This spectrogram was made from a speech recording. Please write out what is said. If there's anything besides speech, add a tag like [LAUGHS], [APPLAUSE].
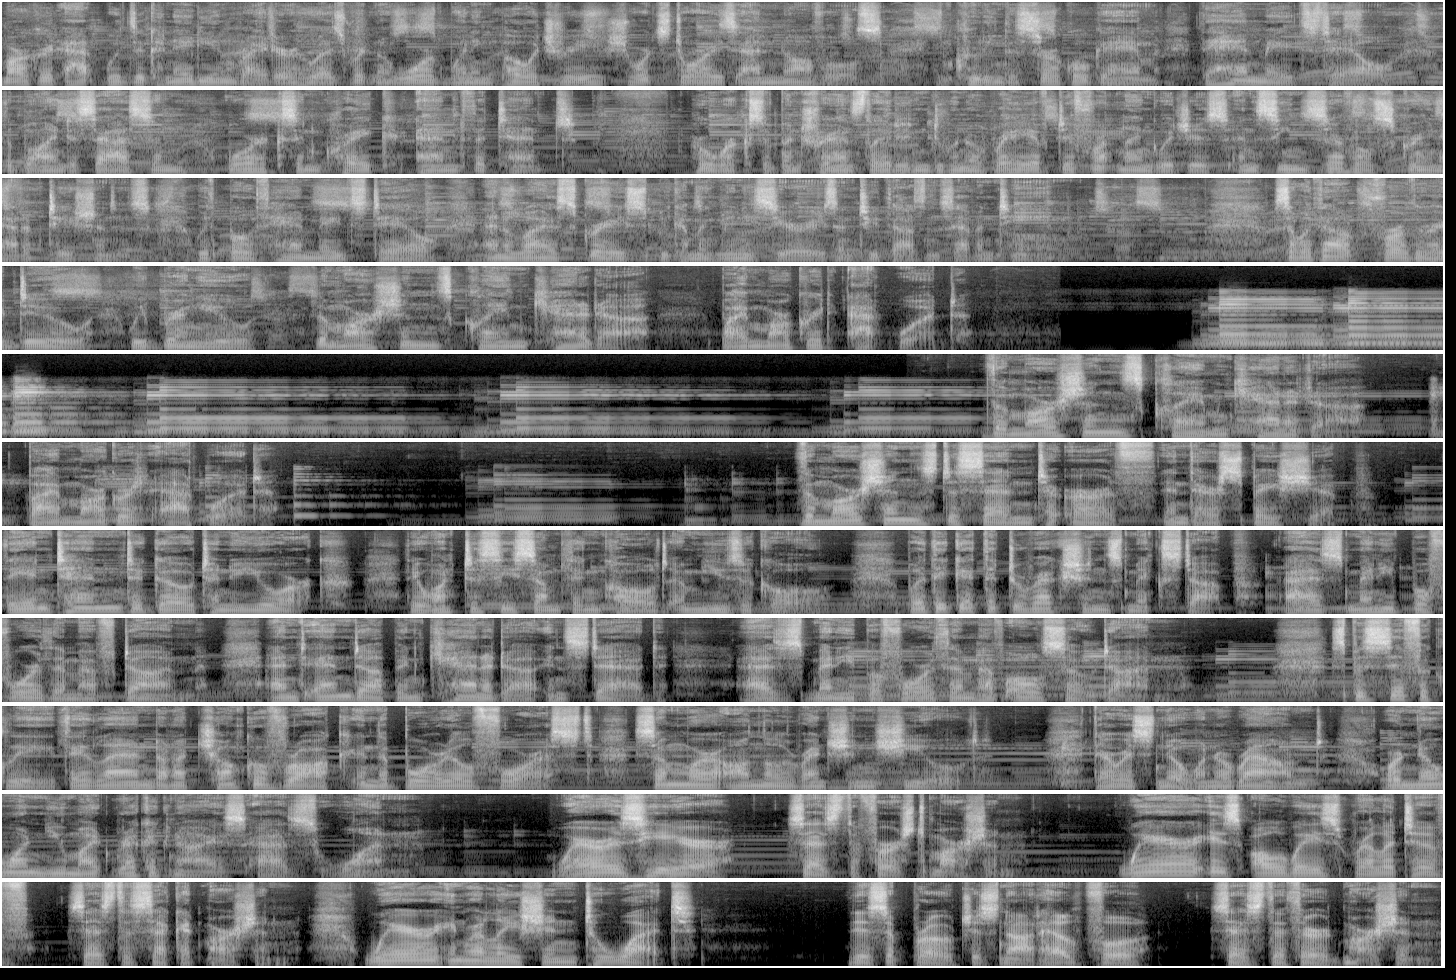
Margaret Atwood's a Canadian writer who has written award winning poetry, short stories, and novels, including The Circle Game, The Handmaid's Tale, The Blind Assassin, Oryx and Crake, and The Tent. Her works have been translated into an array of different languages and seen several screen adaptations, with both Handmaid's Tale and Alias Grace becoming miniseries in 2017. So without further ado, we bring you The Martians Claim Canada by Margaret Atwood. The Martians Claim Canada by Margaret Atwood. The Martians descend to Earth in their spaceship. They intend to go to New York. They want to see something called a musical, but they get the directions mixed up, as many before them have done, and end up in Canada instead, as many before them have also done. Specifically, they land on a chunk of rock in the boreal forest, somewhere on the Laurentian Shield. There is no one around, or no one you might recognize as one. Where is here? Says the first Martian. Where is always relative, says the second Martian. Where in relation to what? This approach is not helpful, says the third Martian.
